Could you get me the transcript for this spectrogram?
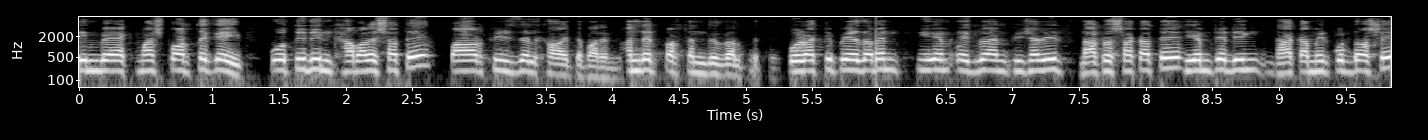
দিন বা এক মাস পর থেকেই প্রতিদিন খাবারের সাথে পাওয়ার ফিশ জেল খাওয়াইতে পারেন হান্ড্রেড পার্সেন্ট রেজাল্ট পেতে। প্রোডাক্টটি পেয়ে যাবেন TM agro and fisheries Natore শাখাতে টিএম ট্রেডিং ঢাকা মিরপুর দশে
